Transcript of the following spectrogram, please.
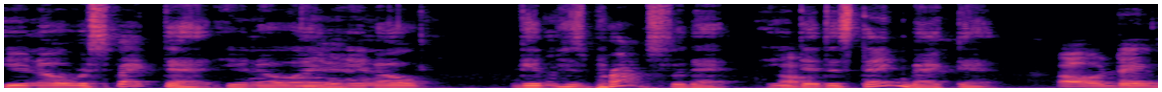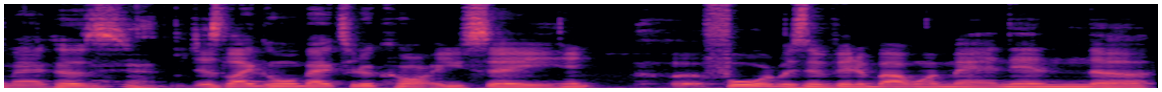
you know, respect that. You know, and Yeah. you know, give him his props for that. He Oh. did his thing back then. all day, man. Because Yeah. just like going back to the car, you say uh, Ford was invented by one man, then uh,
